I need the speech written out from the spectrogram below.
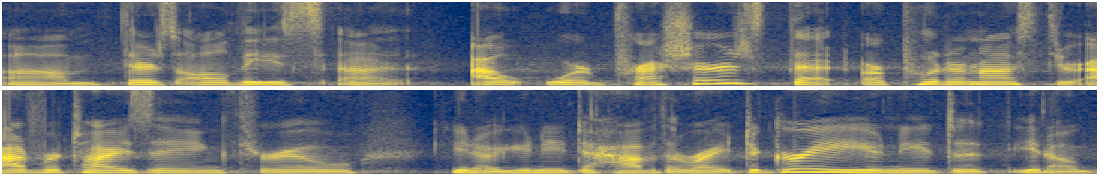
Um, there's all these uh, outward pressures that are put on us through advertising, through, you know, you need to have the right degree, you need to, you know,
